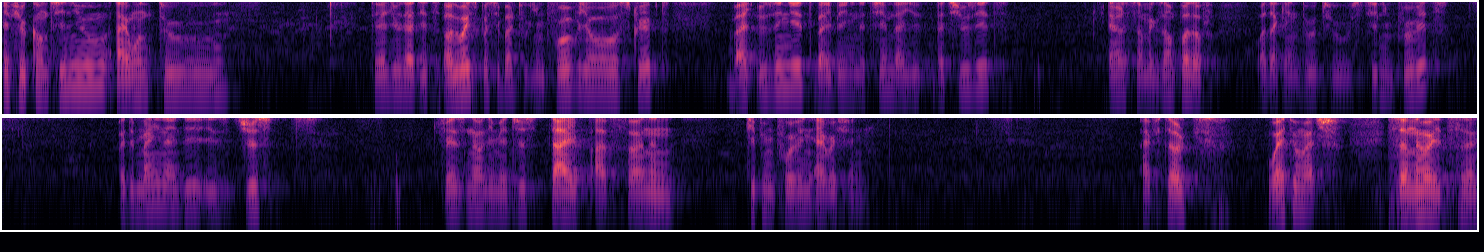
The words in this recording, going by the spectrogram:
If you continue, I want to tell you that it's always possible to improve your script by using it, by being in a team that, that use it. Here's some example of what I can do to still improve it. But the main idea is just, there's no limit, just type, have fun, and keep improving everything. I've talked way too much, so now it's, uh,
